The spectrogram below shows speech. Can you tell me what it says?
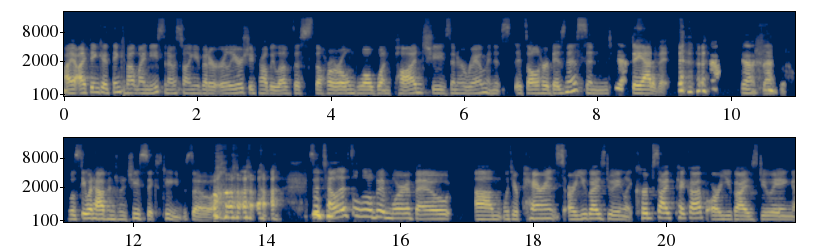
I, I think I think about my niece, and I was telling you about her earlier. She'd probably love this the her own wall one pod. She's in her room, and it's it's all her business, and Yes. stay out of it. Yeah, exactly. we'll see what happens when she's 16 so so tell us a little bit more about um, with your parents are you guys doing like curbside pickup or are you guys doing uh,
